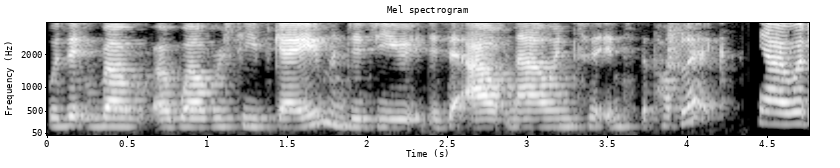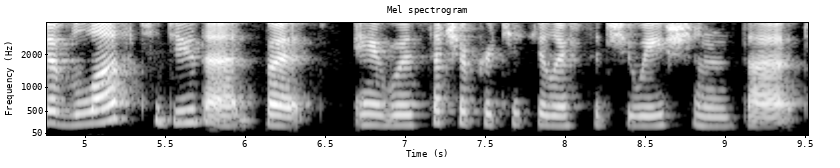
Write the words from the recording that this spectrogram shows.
was it a well received game and did you is it out now into into the public? Yeah, I would have loved to do that, but it was such a particular situation that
